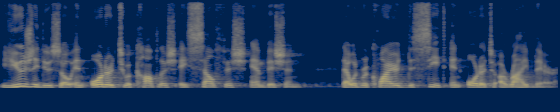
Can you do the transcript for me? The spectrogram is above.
usually do so in order to accomplish a selfish ambition that would require deceit in order to arrive there.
